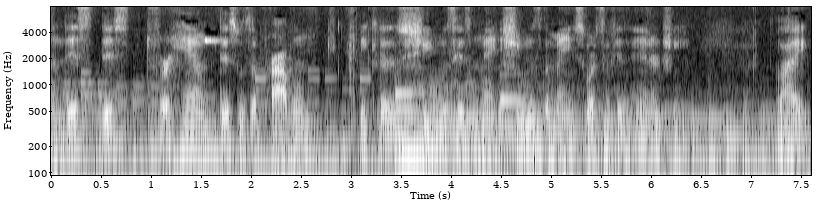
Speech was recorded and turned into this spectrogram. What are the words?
And this this for him, this was a problem because she was his main she was the main source of his energy. Like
